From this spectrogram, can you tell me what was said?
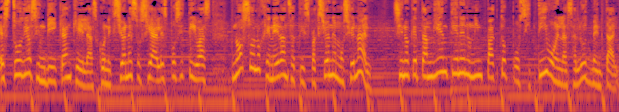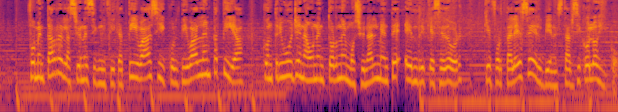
Estudios indican que las conexiones sociales positivas no solo generan satisfacción emocional, sino que también tienen un impacto positivo en la salud mental. Fomentar relaciones significativas y cultivar la empatía contribuyen a un entorno emocionalmente enriquecedor que fortalece el bienestar psicológico.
